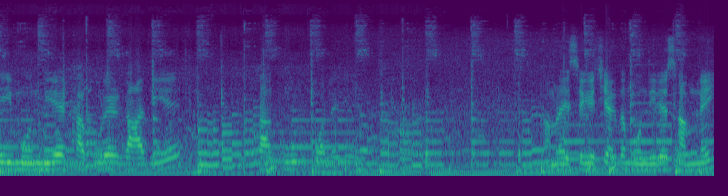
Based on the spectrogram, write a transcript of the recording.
এই মন্দিরে ঠাকুরের গা দিয়ে ঠাকুর বলে আমরা এসে গেছি একদম মন্দিরের সামনেই।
